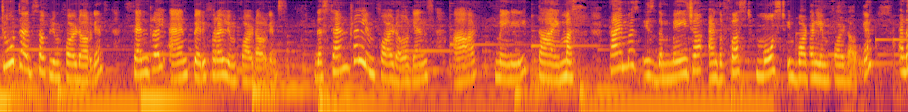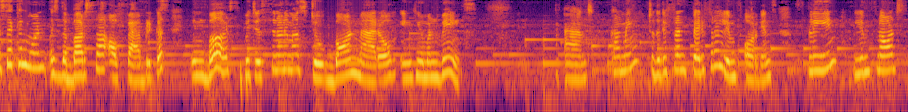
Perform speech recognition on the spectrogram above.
two types of lymphoid organs central and peripheral lymphoid organs. The central lymphoid organs are mainly thymus. Thymus is the major and the first most important lymphoid organ. And the second one is the bursa of Fabricius in birds, which is synonymous to bone marrow in human beings. And coming to the different peripheral lymph organs, spleen, lymph nodes,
